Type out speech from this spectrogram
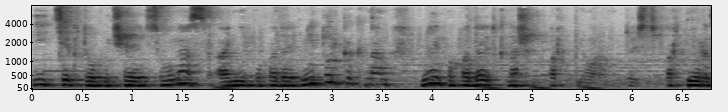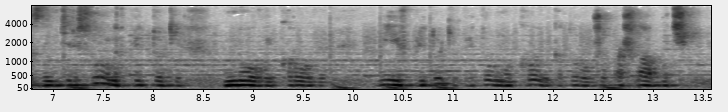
И те, кто обучаются у нас, они попадают не только к нам, но и попадают к нашим партнерам. То есть партнеры заинтересованы в притоке новой крови и в притоке притомной крови, которая уже прошла обучение,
